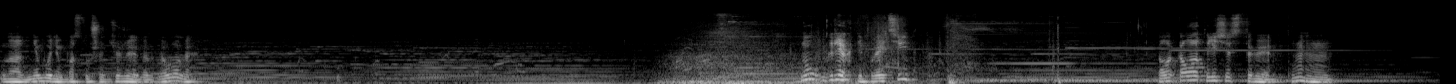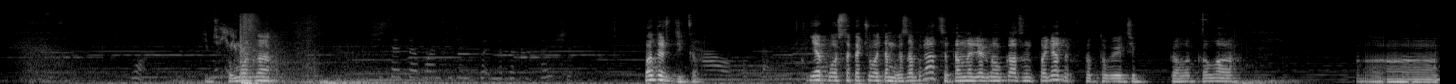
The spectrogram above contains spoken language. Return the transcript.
Ладно, не будем послушать чужие разговоры. Ну, грех не пройти. Колокола три сестры. Угу. Типа можно... Подожди-ка. Я просто хочу в этом разобраться. Там, наверное, указан порядок, в который эти колокола... А,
